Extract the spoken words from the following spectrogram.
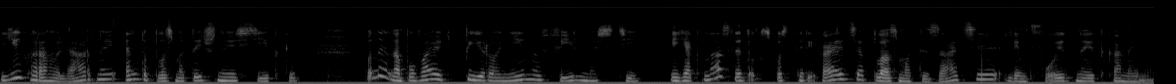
їх гранулярної ендоплазматичної сітки. Вони набувають піронінофільності і як наслідок спостерігається плазматизація лімфоїдної тканини.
